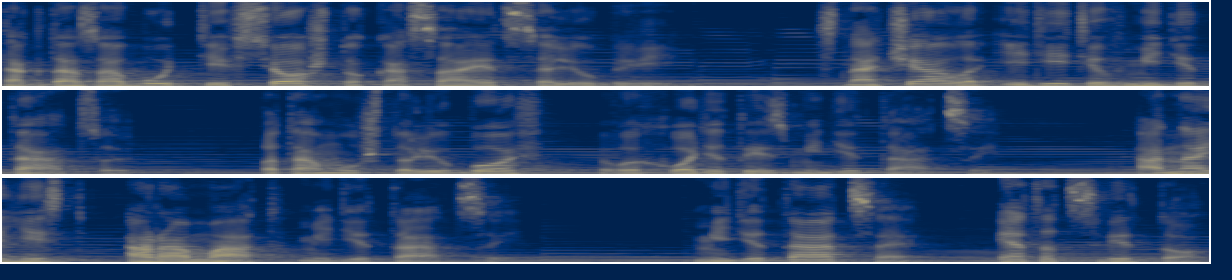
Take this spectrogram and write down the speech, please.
тогда забудьте все, что касается любви. Сначала идите в медитацию, потому что любовь выходит из медитации. Она есть аромат медитации. Медитация – это цветок.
